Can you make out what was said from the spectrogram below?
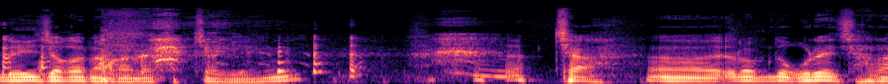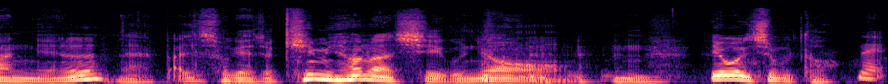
레이저가 나가네 갑자기. 자, 어, 여러분들 올해 잘한 일 네, 빨리 소개해줘. 김현아 씨군요. 음, 예원 씨부터. 네.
